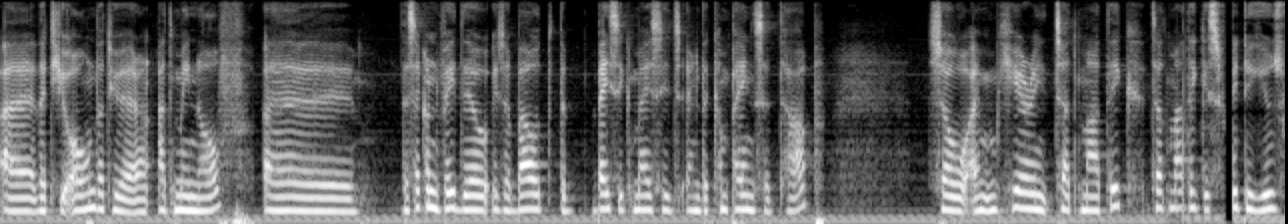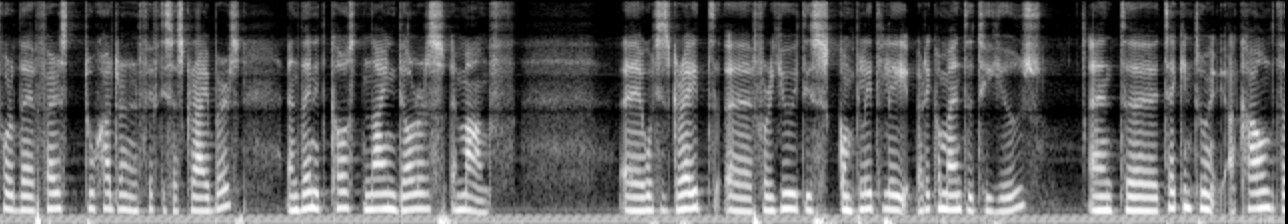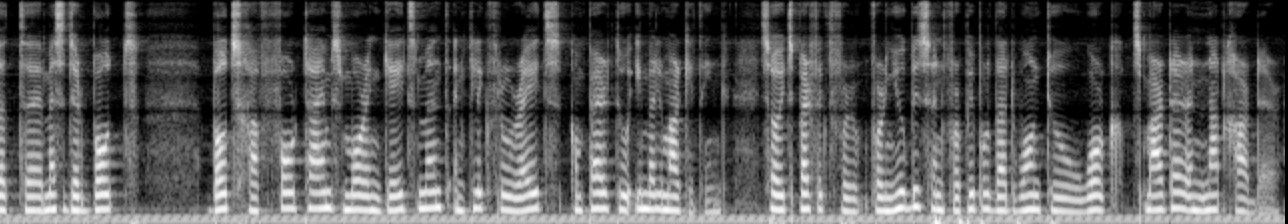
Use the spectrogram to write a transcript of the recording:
uh, that you own, that you are an admin of. Uh, the second video is about the basic message and the campaign setup. So I'm here in Chatmatic. Chatmatic is free to use for the first 250 subscribers and then it costs $9 a month. Uh, which is great uh, for you. It is completely recommended to use and uh, take into account that uh, Messenger bot bots have four times more engagement and click-through rates compared to email marketing. So it's perfect for, for newbies and for people that want to work smarter and not harder.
